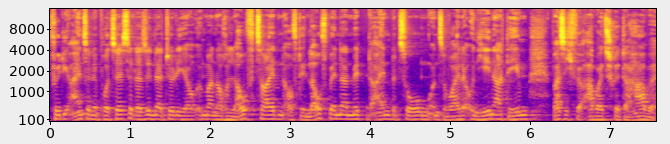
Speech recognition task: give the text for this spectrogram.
für die einzelnen Prozesse. Da sind natürlich auch immer noch Laufzeiten auf den Laufbändern mit einbezogen und so weiter. Und je nachdem, was ich für Arbeitsschritte habe.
